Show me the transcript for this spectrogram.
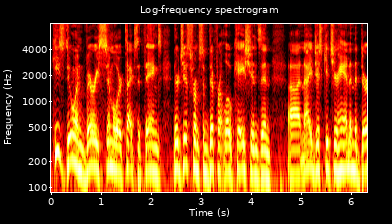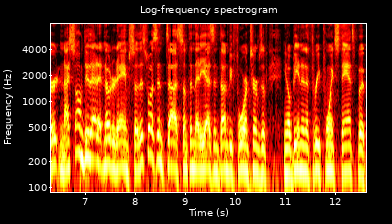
he's doing very similar types of things. They're just from some different locations, and uh, now you just get your hand in the dirt. And I saw him do that at Notre Dame, so this wasn't uh, something that he hasn't done before in terms of you know being in a three point stance. But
